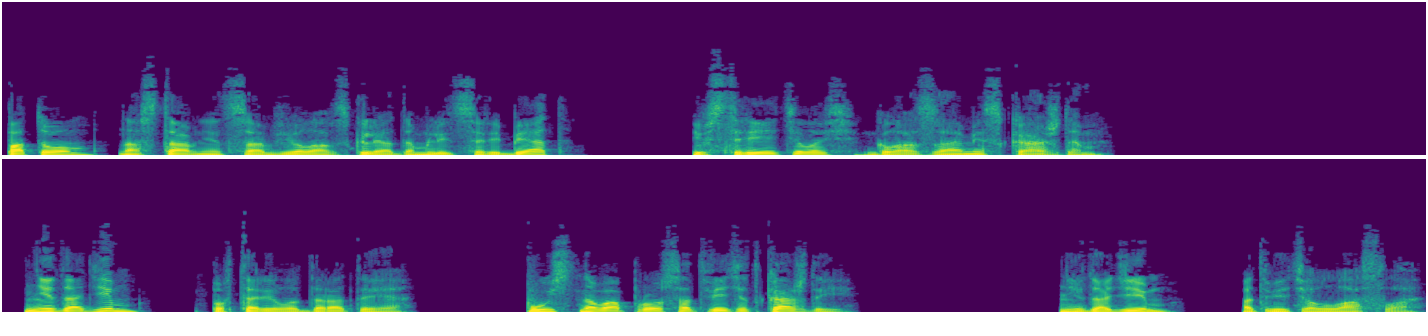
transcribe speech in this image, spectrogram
Потом наставница обвела взглядом лица ребят и встретилась глазами с каждым. «Не дадим?» — повторила Доротея. «Пусть на вопрос ответит каждый». «Не дадим», — ответил Ласло.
